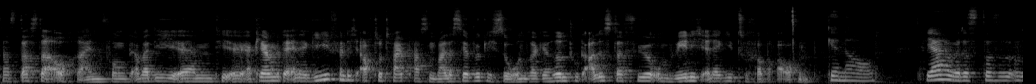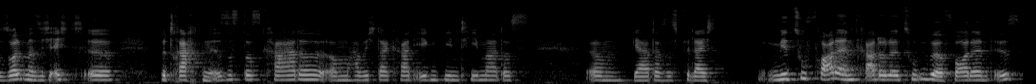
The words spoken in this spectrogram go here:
Dass das da auch reinfunkt. Aber die, ähm, die Erklärung mit der Energie finde ich auch total passend, weil es ja wirklich so, unser Gehirn tut alles dafür, um wenig Energie zu verbrauchen. Genau. Ja, aber das, das sollte man sich echt äh, betrachten. Ist es das gerade? Ähm, Habe ich da gerade irgendwie ein Thema, das, ähm, ja, dass es vielleicht mir zu fordernd gerade oder zu überfordernd ist.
